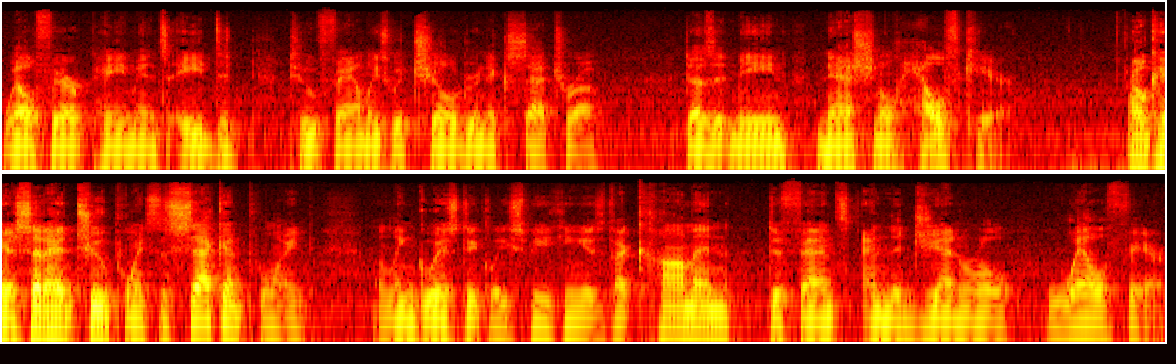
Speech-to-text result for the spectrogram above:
welfare payments, aid to, to families with children, etc.? Does it mean national health care? Okay, I said I had two points. The second point linguistically speaking, is the common defense and the general welfare.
